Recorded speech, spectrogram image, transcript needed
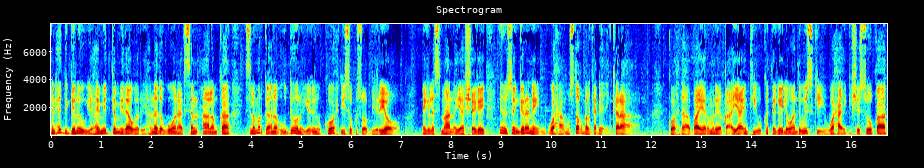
in xidigani uu yahay mid ka mida weeryahanada ugu wanaagsan caalamka islamarkaana uu doonayo inuu kooxdiisa ku soo biiriyo. Niglesman ayaa sheegay inuusan garanayn waxa mustaqbalka dhici kara. Kooxda bayer munik ayaa intii uu ka tegay lewandowski waxa ay gashay suuqa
